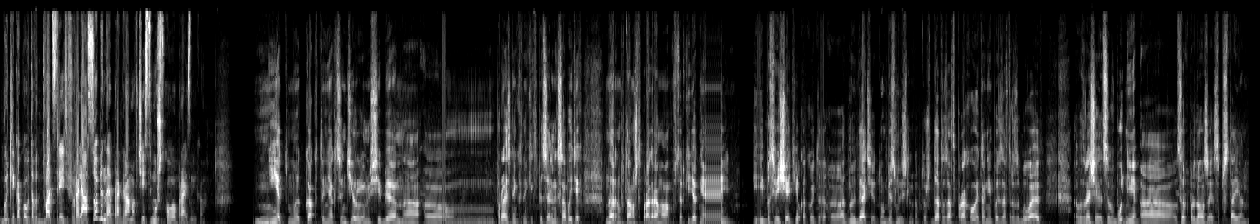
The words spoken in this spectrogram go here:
Будет ли какого-то вот 23 февраля особенная программа в честь мужского праздника? Нет, мы как-то не акцентируем себя на э, праздниках, на каких-то специальных событиях. Наверное, потому что программа в цирке идет не один день и посвящать ее какой-то э, одной дате, ну, бессмысленно, потому что дата завтра проходит, они завтра забывают, возвращаются в будни, а цирк продолжается постоянно.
